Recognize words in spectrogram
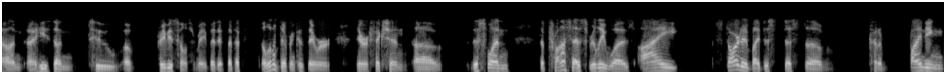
on. Uh, he's done two of previous films for me, but it, but that's a little different because they were they were fiction. Uh, this one, the process really was I started by just just uh, kind of finding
